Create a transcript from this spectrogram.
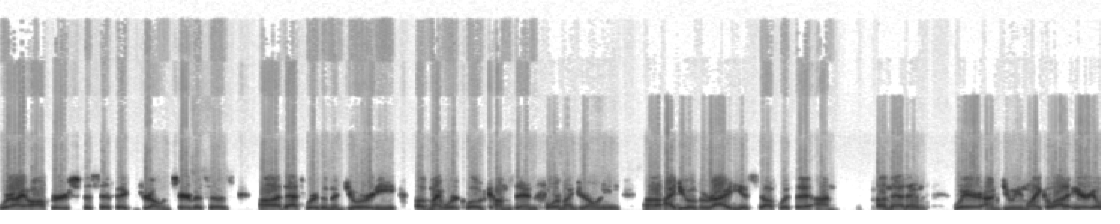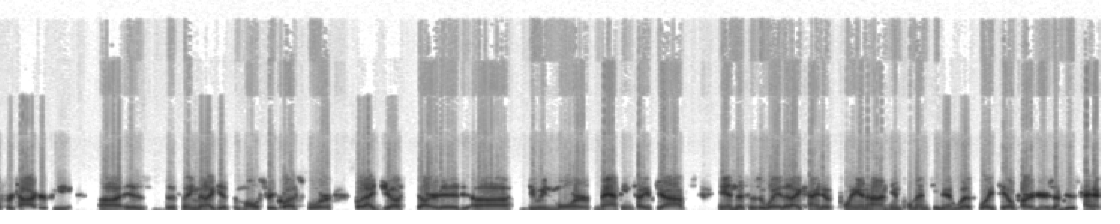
where I offer specific drone services. Uh, that's where the majority of my workload comes in for my droning. Uh, I do a variety of stuff with it on on that end, where I'm doing like a lot of aerial photography uh, is the thing that I get the most requests for. But I just started uh, doing more mapping type jobs. And this is a way that I kind of plan on implementing it with Whitetail Partners. I'm just kind of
